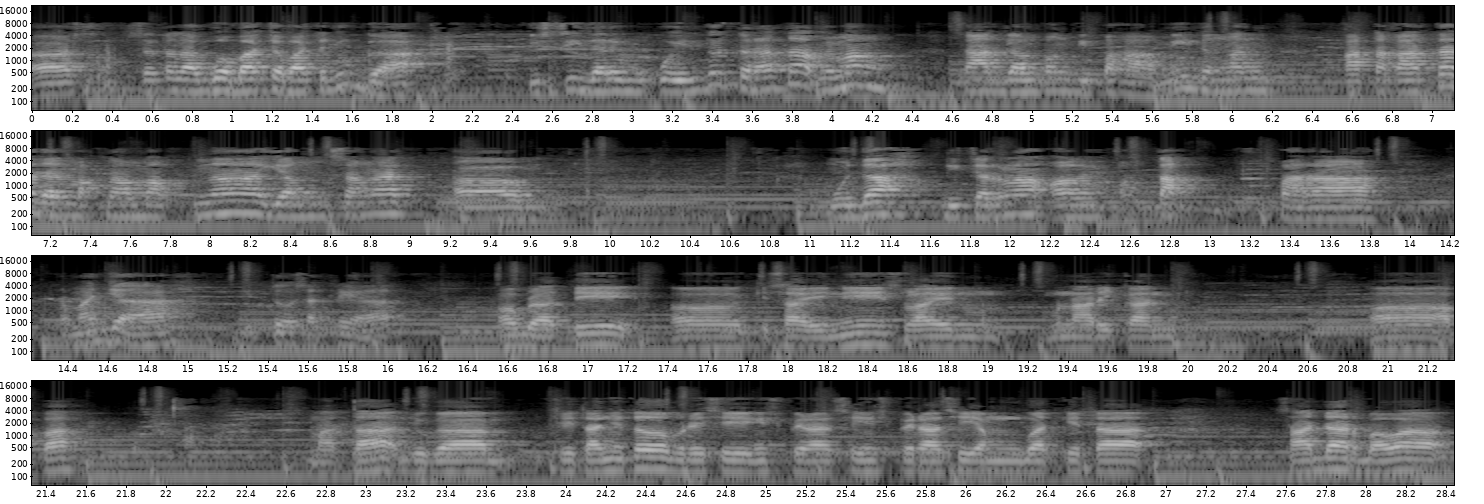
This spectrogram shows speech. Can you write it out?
uh, setelah gue baca-baca juga isi dari buku ini tuh ternyata memang sangat gampang dipahami dengan kata-kata dan makna-makna yang sangat um, mudah dicerna oleh otak para remaja. Itu Satria. Oh berarti eh, kisah ini selain men- menarikan eh, apa mata juga ceritanya tuh berisi inspirasi-inspirasi yang membuat kita sadar bahwa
